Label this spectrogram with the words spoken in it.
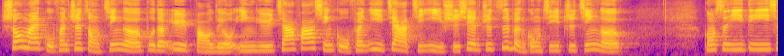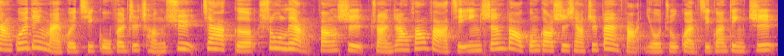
收买股份之总金额不得逾保留盈余加发行股份溢价及已实现之资本公积之金额。公司依第一项规定买回其股份之程序、价格、数量、方式、转让方法及应申报公告事项之办法，由主管机关定之。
